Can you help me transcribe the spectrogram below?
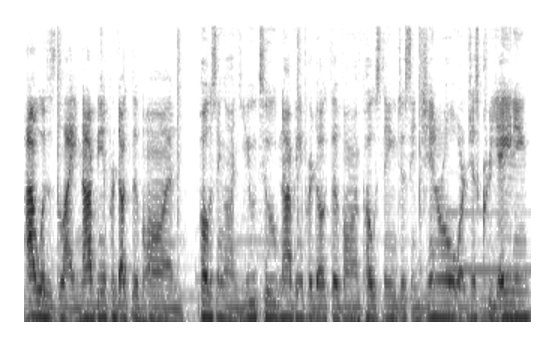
I was like not being productive on posting on YouTube, not being productive on posting just in general or just creating.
